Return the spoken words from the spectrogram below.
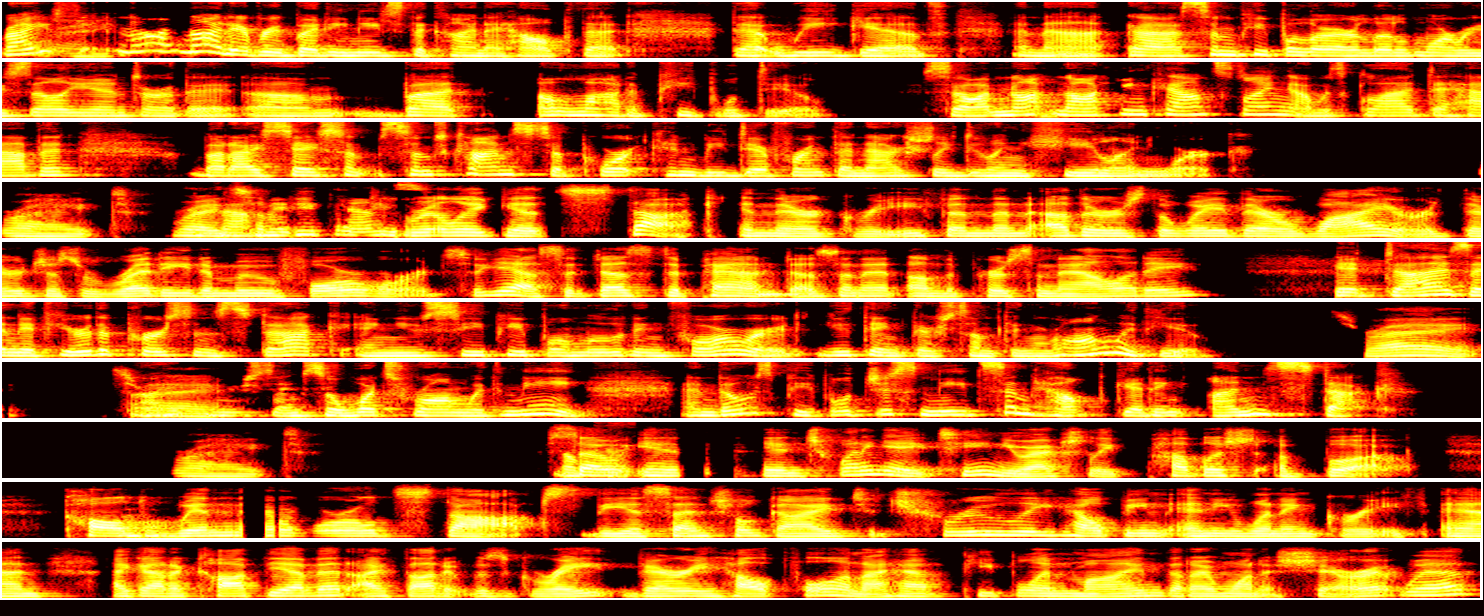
Right? right? Not not everybody needs the kind of help that that we give, and that uh, some people are a little more resilient, or the um, but a lot of people do. So I'm not knocking counseling. I was glad to have it, but I say some, sometimes support can be different than actually doing healing work. Right, right. Some people sense? can really get stuck in their grief, and then others, the way they're wired, they're just ready to move forward. So, yes, it does depend, doesn't it, on the personality? It does. And if you're the person stuck and you see people moving forward, you think there's something wrong with you. That's right. That's right. right. And you're saying, so what's wrong with me? And those people just need some help getting unstuck. Right. So okay. in in 2018 you actually published a book called mm-hmm. When Their World Stops: The Essential Guide to Truly Helping Anyone in Grief. And I got a copy of it. I thought it was great, very helpful, and I have people in mind that I want to share it with.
